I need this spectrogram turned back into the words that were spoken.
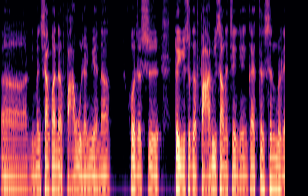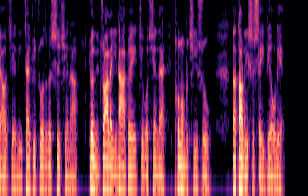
呃你们相关的法务人员呢？或者是对于这个法律上的见解应该更深入的了解，你再去做这个事情呢？就你抓了一大堆，结果现在通通不起诉，那到底是谁丢脸？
